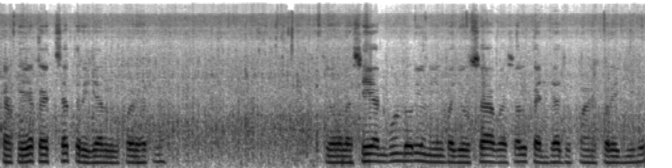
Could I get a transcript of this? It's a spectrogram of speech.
કારણ કે એક જ છત્રી જાળવી પડે એટલે. ઓલા શિયાન ગુંડો રહ્યો ને એ બાજુ ચા બસ સલકાઈને જાજુ પાણી ભરાઈ ગયું છે.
